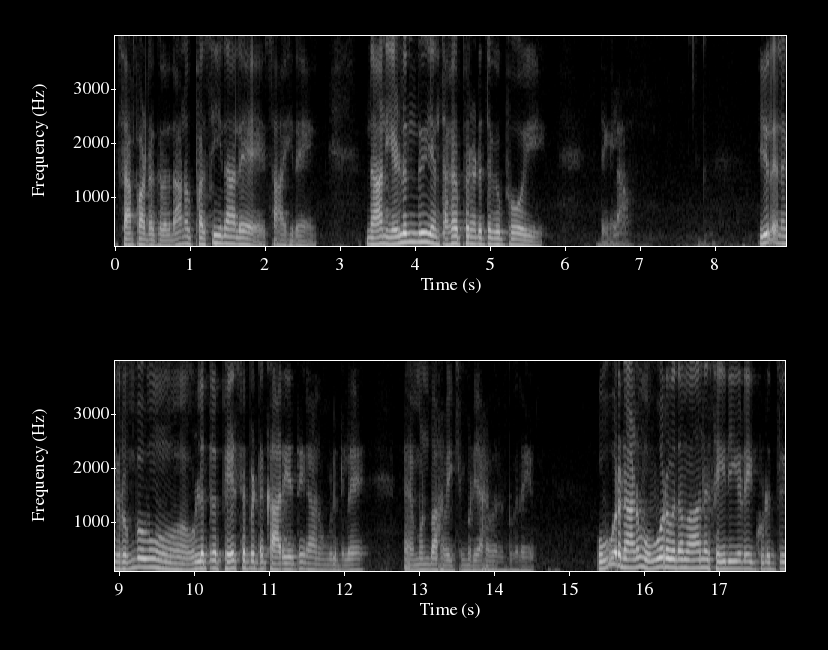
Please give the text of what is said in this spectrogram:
சாப்பாடு இருக்கிறது. நானும் பசியினாலே சாகிறேன். நான் எழுந்து என் தகப்பனிடத்துக்கு போய் பார்த்தீங்களா? இதில் எனக்கு ரொம்பவும் உள்ளத்தில் பேசப்பட்ட காரியத்தை நான் உங்களிடத்தில் முன்பாக வைக்கும்படியாக விரும்புகிறேன். ஒவ்வொரு நாளும் ஒவ்வொரு விதமான செய்திகளை கொடுத்து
